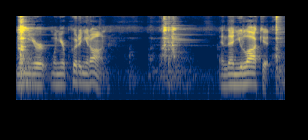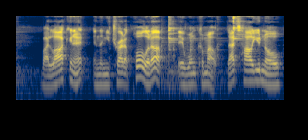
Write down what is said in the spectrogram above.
when you're when you're putting it on. And then you lock it. By locking it and then you try to pull it up, it won't come out. That's how you know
